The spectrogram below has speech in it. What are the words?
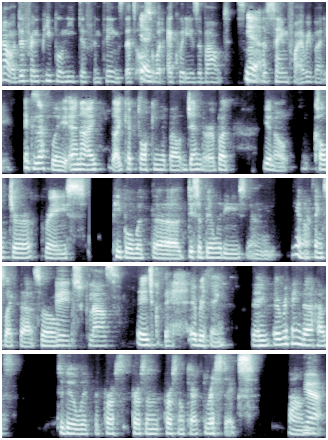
no, different people need different things. That's Yeah. also what equity is about. It's not Yeah. the same for everybody. Exactly. And I, I kept talking about gender, but you know, culture, race, people with uh, disabilities, and you know, things like that. So Age, class. age, everything, They- everything that has to do with the pers- person, personal characteristics. Um, Yeah.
